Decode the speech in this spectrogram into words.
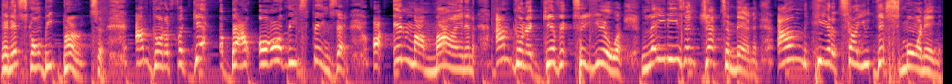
and it's going to be burnt. I'm going to forget about all these things that are in my mind and I'm going to give it to you. Ladies and gentlemen, I'm here to tell you this morning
